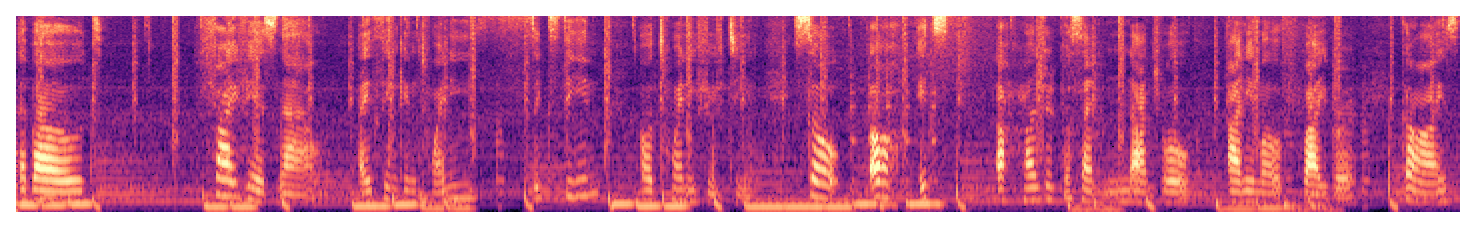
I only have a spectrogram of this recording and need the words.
about five years now, I think in 2016 or 2015. So, oh, it's a 100% natural animal fiber. Guys,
